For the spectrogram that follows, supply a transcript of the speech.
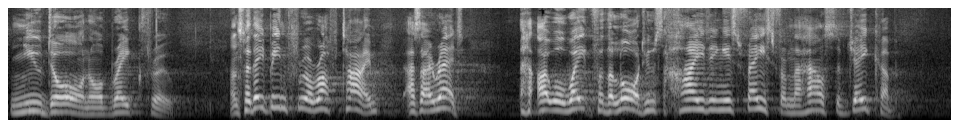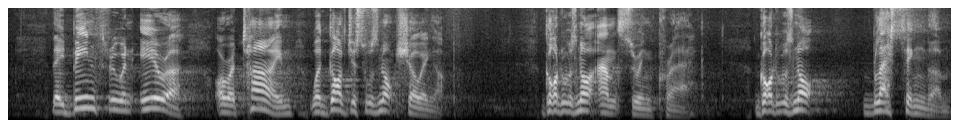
new dawn or breakthrough. And so they'd been through a rough time, as I read. I will wait for the Lord who's hiding his face from the house of Jacob. They'd been through an era or a time where God just was not showing up. God was not answering prayer. God was not blessing them.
